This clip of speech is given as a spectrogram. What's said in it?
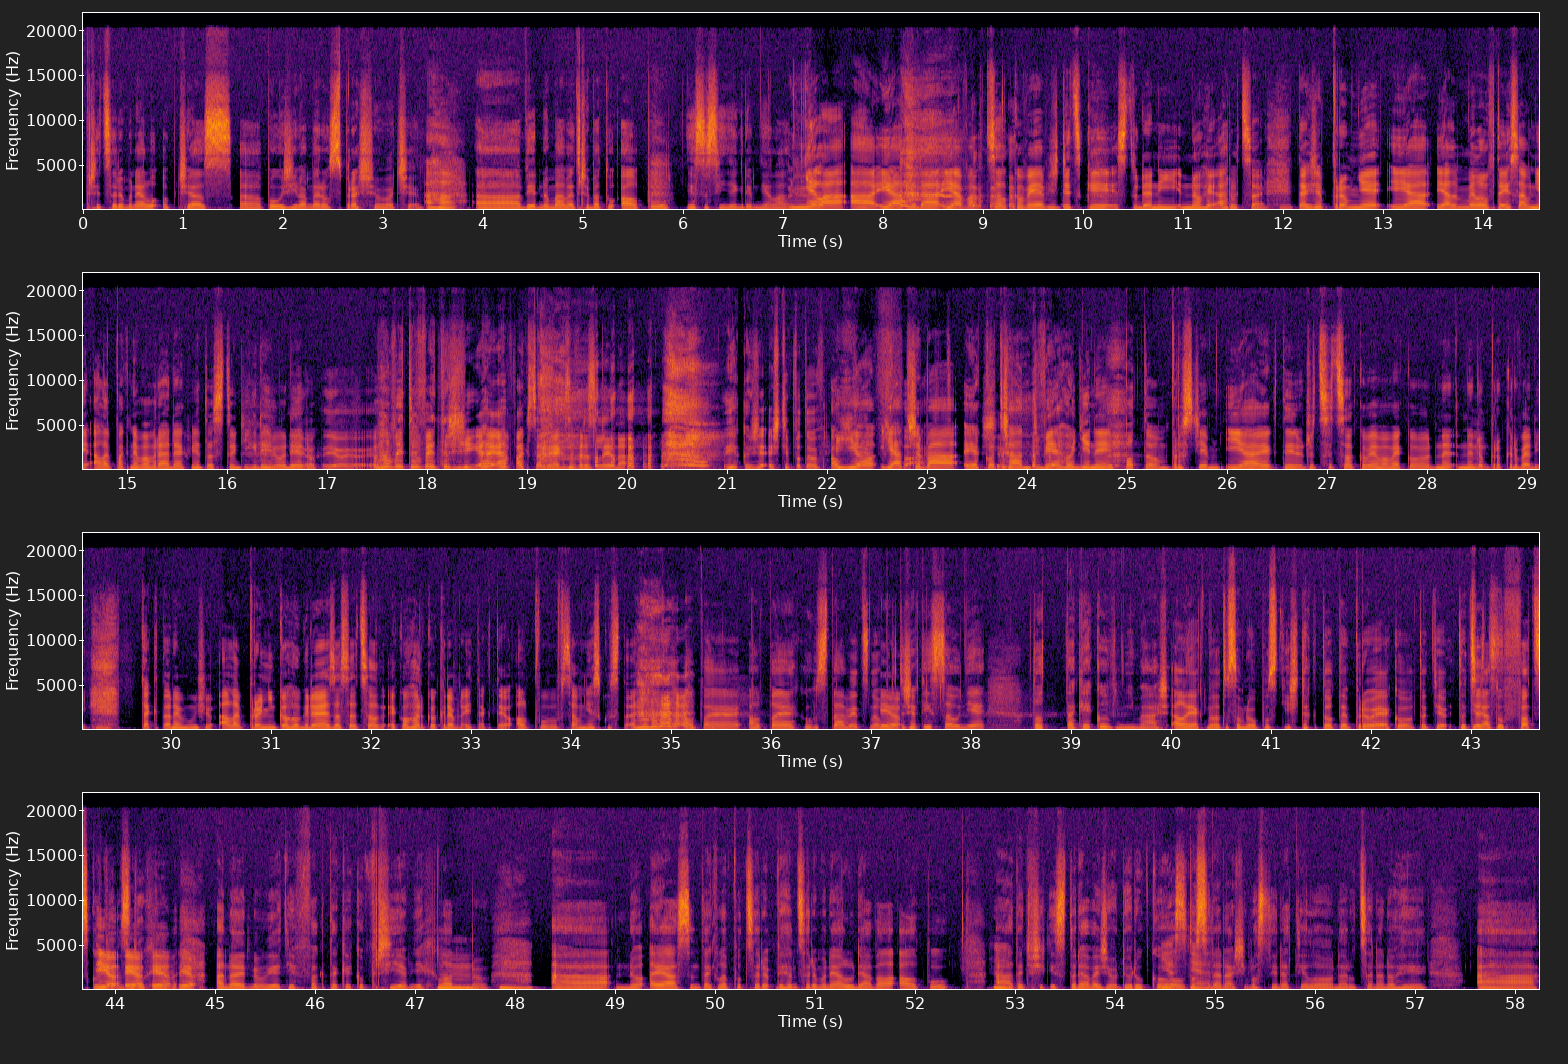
při ceremoniálu občas uh, používáme rozprašovače. Aha. A v jednom máme třeba tu Alpu, jestli jsi ji někdy měla. Měla a já teda, já mám celkově vždycky studený nohy a ruce, mm-hmm. takže pro mě, já, já miluji v té sauně, ale pak nemám ráda, jak mě to studí, když odjedu. Jo, jo, jo. jo. mi to vydrží a já pak jsem jak zmrzlina. Jakože ještě potom v autě. Jo, já fakt. třeba jako třeba dvě hodiny potom, prostě já jak ty ruce celkově mám jako ne, nedoprokrvený, mm tak to nemůžu. Ale pro nikoho, kdo je zase cel, jako horkokrevný, tak ty Alpu v sauně zkuste. Alpa, je, Alpa je jako hustá věc, no, jo. protože v té sauně to tak jako vnímáš, ale jakmile to se mnou pustíš, tak to teprve jako to tě, to ti dá tu facku jo, tím jo, jo, jo. a najednou je ti fakt tak jako příjemně chladno. Hmm, hmm. A no a já jsem takhle po cere- během ceremoniálu dávala Alpu hmm. a teď všichni si to dávají, že jo, do rukou, Jasně. to se nadáší vlastně na tělo, na ruce, na nohy a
